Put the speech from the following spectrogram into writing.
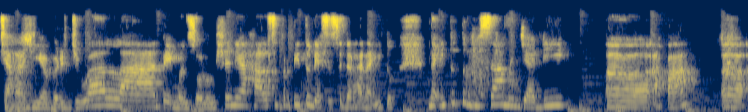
cara dia berjualan, payment solutionnya, hal seperti itu deh sesederhana itu. Nah itu tuh bisa menjadi uh, apa? Uh,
